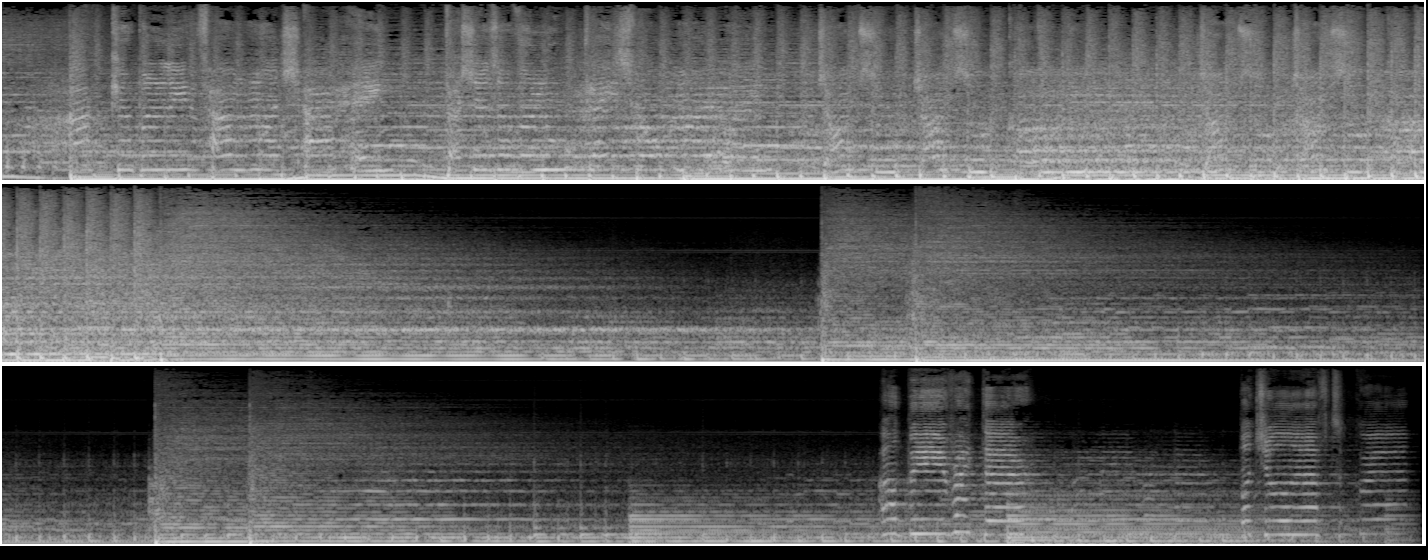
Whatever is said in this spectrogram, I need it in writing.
Música I'll be right there. But you'll have to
